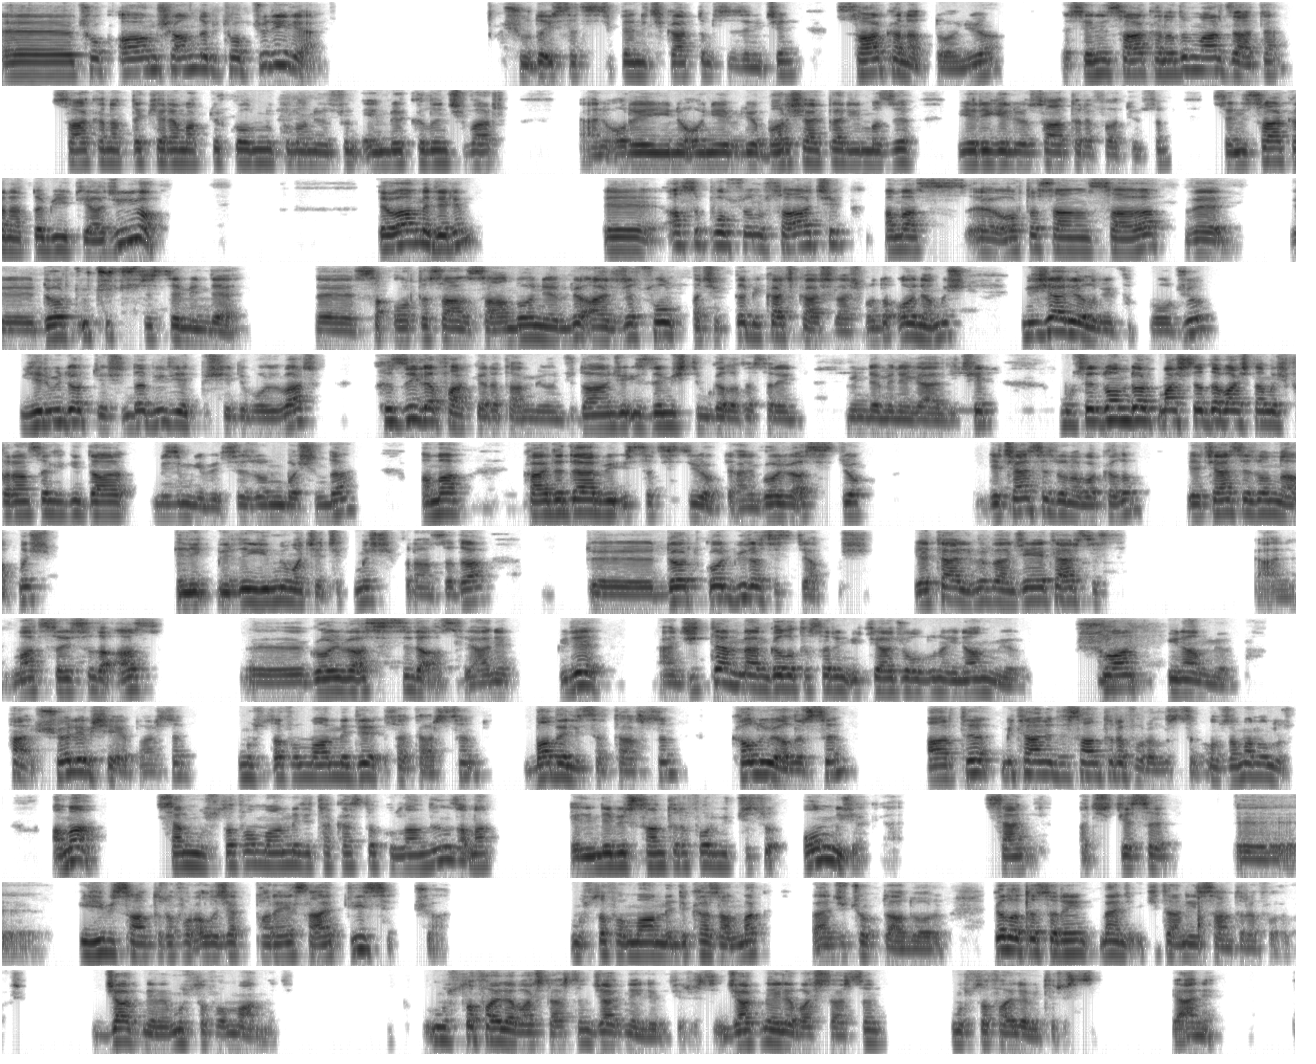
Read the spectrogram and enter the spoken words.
e, çok ağım şamda bir topçu değil yani. Şurada istatistiklerini çıkarttım sizin için. Sağ kanatta oynuyor. E, senin sağ kanadın var zaten. Sağ kanatta Kerem Aktürkoğlu'nu kullanıyorsun. Emre Kılınç var. Yani oraya yine oynayabiliyor. Barış Alper Yılmaz'ı yeri geliyor sağ tarafa atıyorsun. Senin sağ kanatta bir ihtiyacın yok. Devam edelim. E, asıl pozisyonu sağ açık ama e, orta sahanın sağı ve e, 4-3-3 sisteminde e, orta sahanın sağında oynayabiliyor. Ayrıca sol açıkta birkaç karşılaşmada oynamış. Nijeryalı bir futbolcu. 24 yaşında 1.77 boyu var. Hızıyla fark yaratan bir oyuncu. Daha önce izlemiştim Galatasaray'ın gündemine geldiği için. Bu sezon 4 maçta da başlamış. Fransa Ligi daha bizim gibi sezonun başında. Ama kayda değer bir istatistiği yok. Yani gol ve asist yok. Geçen sezona bakalım. Geçen sezon ne yapmış? Lig 1'de 20 maça çıkmış Fransa'da. E, 4 gol 1 asist yapmış. Yeterli mi? Bence yetersiz. Yani maç sayısı da az. E, gol ve asisti de az. Yani bir de yani cidden ben Galatasaray'ın ihtiyacı olduğuna inanmıyorum. Şu an inanmıyorum. Ha şöyle bir şey yaparsın. Mustafa Muhammed'i satarsın. Babel'i satarsın. Kalu'yu alırsın. Artı bir tane de santrafor alırsın o zaman olur. Ama sen Mustafa Muhammed'i takasta kullandığın zaman elinde bir santrafor bütçesi olmayacak yani. Sen açıkçası e, iyi bir santrafor alacak paraya sahip değilsin şu an. Mustafa Muhammed'i kazanmak bence çok daha doğru. Galatasaray'ın bence iki tane iyi santraforu var. Cagne ve Mustafa Muhammed. Mustafa ile başlarsın, Cagne ile bitirirsin. Cagne ile başlarsın, Mustafa ile bitirirsin. Yani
